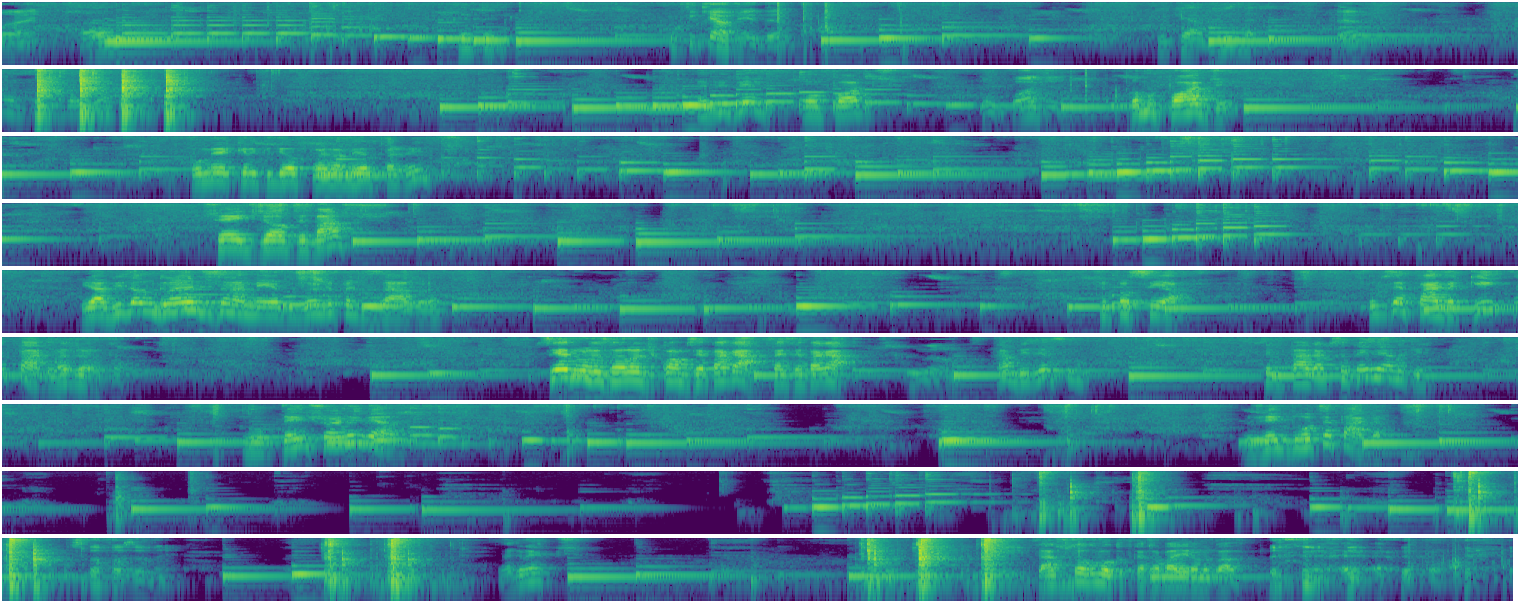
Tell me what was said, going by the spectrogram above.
Mãe, o que, que é a vida? O que é a vida? É. É viver como pode. Não pode? Como pode. Comer aquilo que Deus põe na mesa pra gente. Cheio de altos e baixos. E a vida é um grande ensinamento, um grande aprendizado, né? Tipo assim, ó. Tudo que você faz aqui, você paga, não adianta. Você entra no restaurante e come sem pagar? Sai sem pagar? Não. A vida é assim. Tem que pagar o que você tem nela aqui. Não tem show nem vela. Do jeito do outro você paga. O que você está fazendo aí? Na Gretchen. Tá, sou louco ficar trabalhando agora.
